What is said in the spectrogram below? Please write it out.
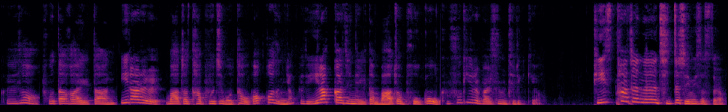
그래서 보다가 일단 1화를 마저 다 보지 못하고 껐거든요. 그래서 1화까지는 일단 마저 보고 그 후기를 말씀을 드릴게요. 비스타즈는 진짜 재밌었어요.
